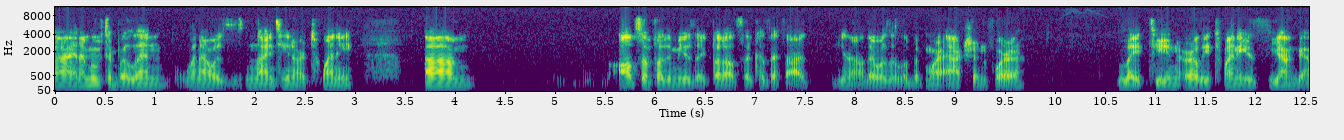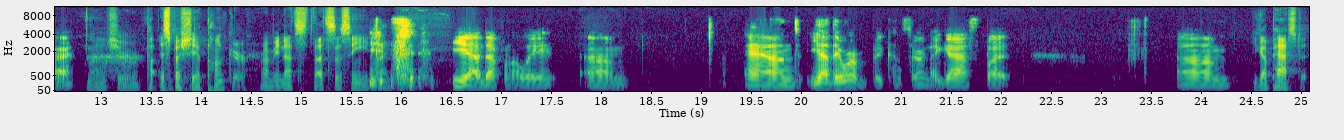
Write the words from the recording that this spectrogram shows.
uh, and I moved to Berlin when I was 19 or 20. Um, also for the music, but also because I thought you know there was a little bit more action for a late teen, early 20s young guy. Not sure, especially a punker. I mean, that's that's the scene. Right? yeah, definitely. Um, and yeah, they were a big concern, I guess, but um, you got past it.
